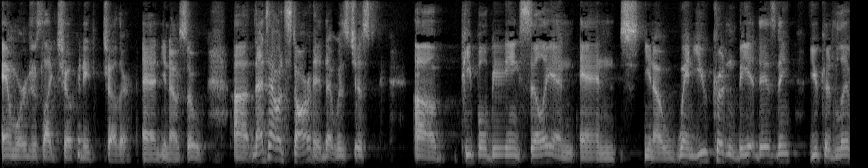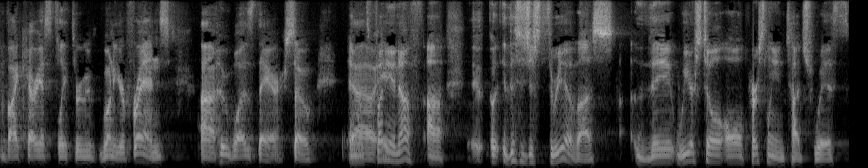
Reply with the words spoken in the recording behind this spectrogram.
and we're just like choking each other. And you know, so uh, that's how it started. That was just uh, people being silly, and and you know, when you couldn't be at Disney, you could live vicariously through one of your friends uh, who was there. So. And it's uh, funny it- enough, uh, this is just three of us. They we are still all personally in touch with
